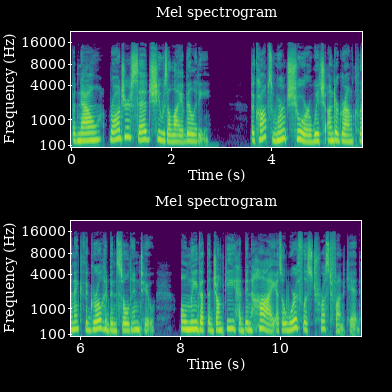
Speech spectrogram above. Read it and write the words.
But now, Rogers said she was a liability. The cops weren't sure which underground clinic the girl had been sold into, only that the junkie had been high as a worthless trust fund kid.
